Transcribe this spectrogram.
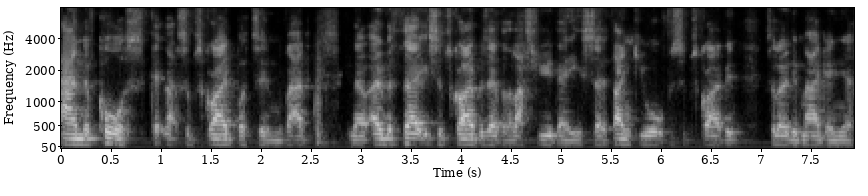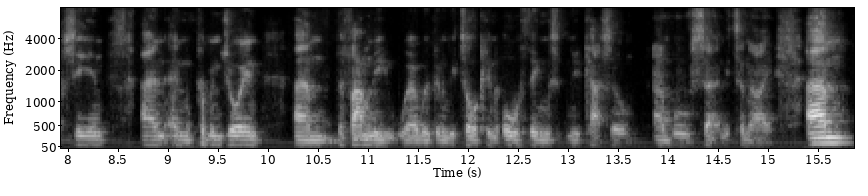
and of course, click that subscribe button. We've had you know over 30 subscribers over the last few days. So thank you all for subscribing to Loaded Mag NUFC and, and, and come and join um, the family where we're going to be talking all things Newcastle and Wolves certainly tonight. Um,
